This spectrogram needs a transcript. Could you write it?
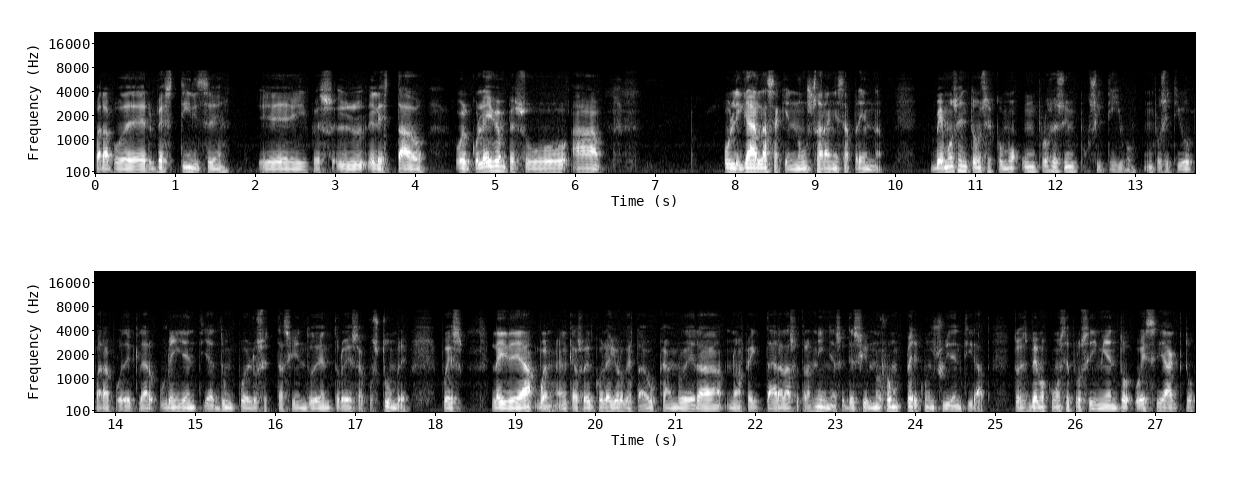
para poder vestirse eh, y pues el, el Estado o el colegio empezó a obligarlas a que no usaran esa prenda. Vemos entonces como un proceso impositivo, impositivo para poder crear una identidad de un pueblo se está haciendo dentro de esa costumbre. Pues la idea, bueno, en el caso del colegio lo que estaba buscando era no afectar a las otras niñas, es decir, no romper con su identidad. Entonces vemos como ese procedimiento o ese acto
